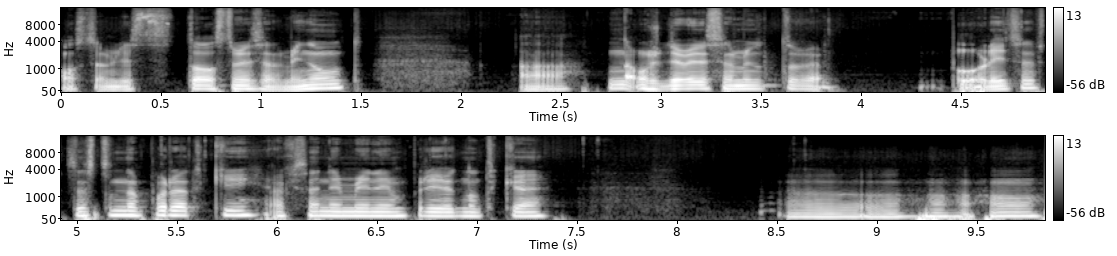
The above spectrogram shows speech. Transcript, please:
80, 180 minút. A no už 90 minútové police v cestovné poriadky, ak sa nemýlim pri jednotke. Uh, uh,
